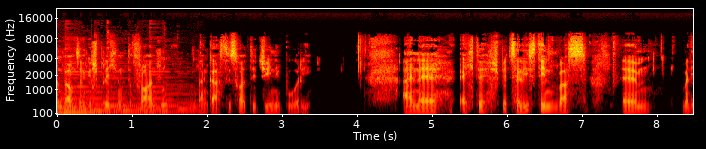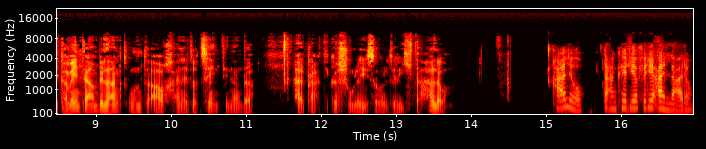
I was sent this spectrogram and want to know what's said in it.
Willkommen bei unseren Gesprächen unter Freunden. Und mein Gast ist heute Jeannie Buri. Eine echte Spezialistin, was ähm, Medikamente anbelangt und auch eine Dozentin an der Heilpraktikerschule Isolde Richter. Hallo. Hallo, danke dir für die Einladung.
